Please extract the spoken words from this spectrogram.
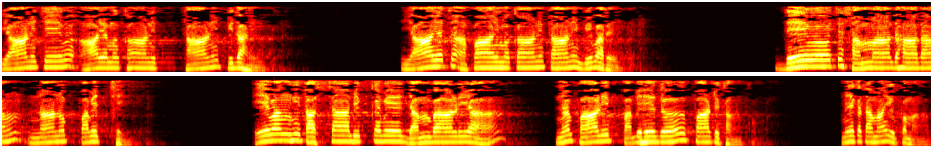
යානිචේව ආයමකානි තානි පිදහේ යායච අපායමකානි තානි විවරේ දේවෝච සම්මාධාරං නානුප්පවෙච්චේ එවං හි තස්සා භික්කවේ ජම්බාලියා න පාලි පබේදෝ පාටිකංකෝ මේක තමයි උපමාව.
